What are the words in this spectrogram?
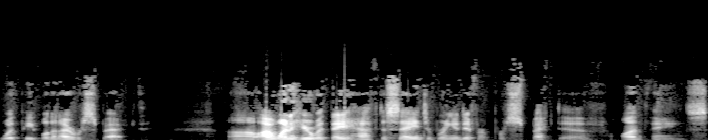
with people that I respect. Uh, I want to hear what they have to say and to bring a different perspective on things.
